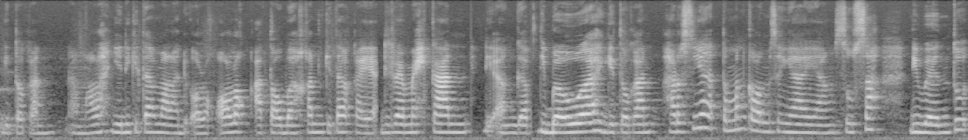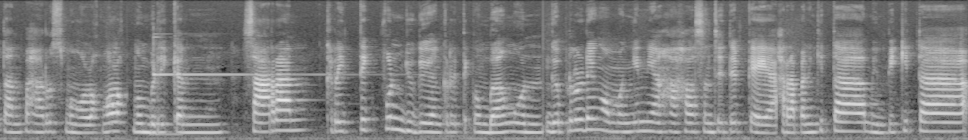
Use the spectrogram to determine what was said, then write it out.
gitu kan. Nah malah jadi kita malah diolok-olok atau bahkan kita kayak diremehkan dianggap di bawah gitu kan. Harusnya teman kalau misalnya yang susah dibantu tanpa harus mengolok-olok memberikan saran kritik pun juga yang kritik membangun. Nggak perlu deh ngomongin yang hal-hal sensitif kayak harapan kita mimpi kita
